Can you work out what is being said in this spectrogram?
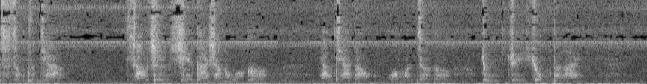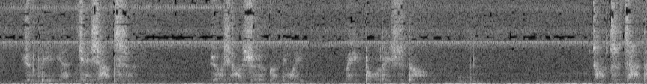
支撑着家。嫂子却看上了我哥，要嫁到我们这个村最穷的来。村里人见嫂子，说嫂子肯定会。拖累死的。小子嫁到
